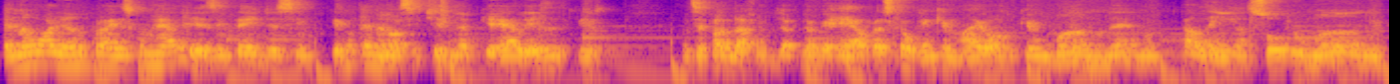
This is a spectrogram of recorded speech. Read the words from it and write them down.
é não olhando para isso como realeza, entende? Assim, porque não tem o menor sentido, né? Porque realeza, quando você fala da, de, alguém real, parece que é alguém que é maior do que humano, né? Um talento sobre-humano,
